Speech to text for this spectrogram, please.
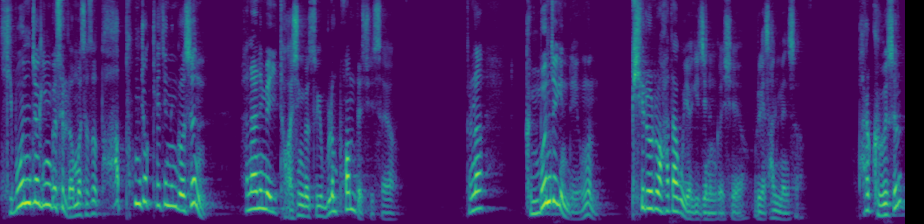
기본적인 것을 넘어서서 더 풍족해지는 것은 하나님의 이 더하신 것 속에 물론 포함될 수 있어요. 그러나 근본적인 내용은 필요로 하다고 여기지는 것이에요. 우리가 살면서 바로 그것을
